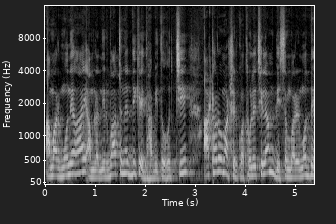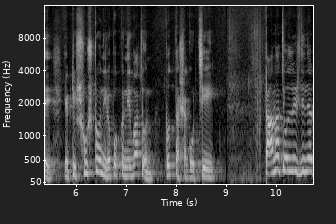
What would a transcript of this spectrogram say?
আমার মনে হয় আমরা নির্বাচনের দিকে ধাবিত হচ্ছি। আঠারো মাসের কথা বলেছিলাম, ডিসেম্বরের মধ্যে একটি সুষ্ঠু নিরপেক্ষ নির্বাচন প্রত্যাশা করছি। টানা চল্লিশ দিনের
